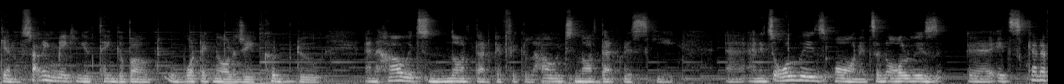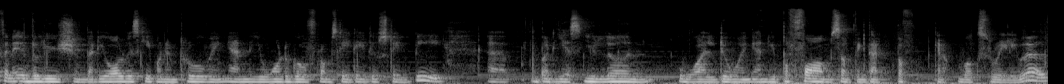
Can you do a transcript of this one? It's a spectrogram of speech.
kind of starting making you think about what technology could do and how it's not that difficult, how it's not that risky, and it's always on. It's an always uh, it's kind of an evolution that you always keep on improving, and you want to go from state A to state B. Uh, but yes, you learn while doing, and you perform something that kind of works really well,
